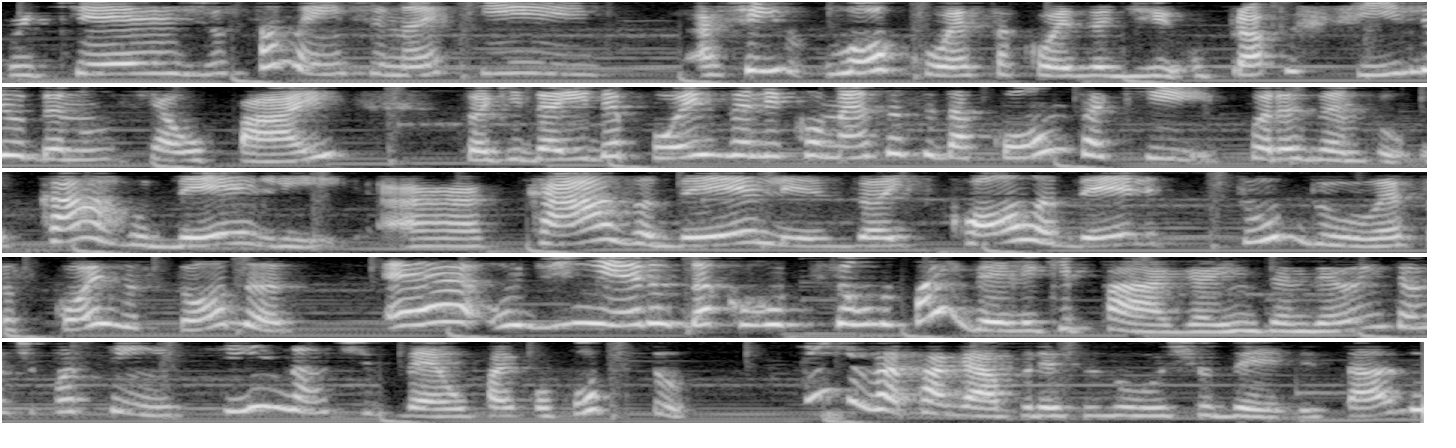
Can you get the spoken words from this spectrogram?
Porque justamente, né, que. Achei louco essa coisa de o próprio filho denunciar o pai. Só que daí depois ele começa a se dar conta que, por exemplo, o carro dele, a casa deles, a escola dele, tudo, essas coisas todas, é o dinheiro da corrupção do pai dele que paga, entendeu? Então, tipo assim, se não tiver o pai corrupto, quem que vai pagar por esses luxos dele, sabe?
